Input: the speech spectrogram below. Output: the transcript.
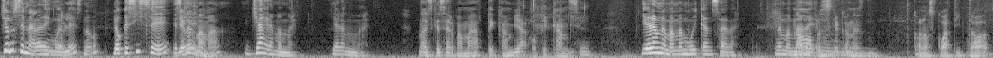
Yo no sé nada de inmuebles, ¿no? Lo que sí sé es ¿Ya que... mamá? Ya era mamá. Ya era mamá. No, es que ser mamá te cambia o te cambia. Sí. Y era una mamá muy cansada. Una mamá no, pues es que con, con los cuatitos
